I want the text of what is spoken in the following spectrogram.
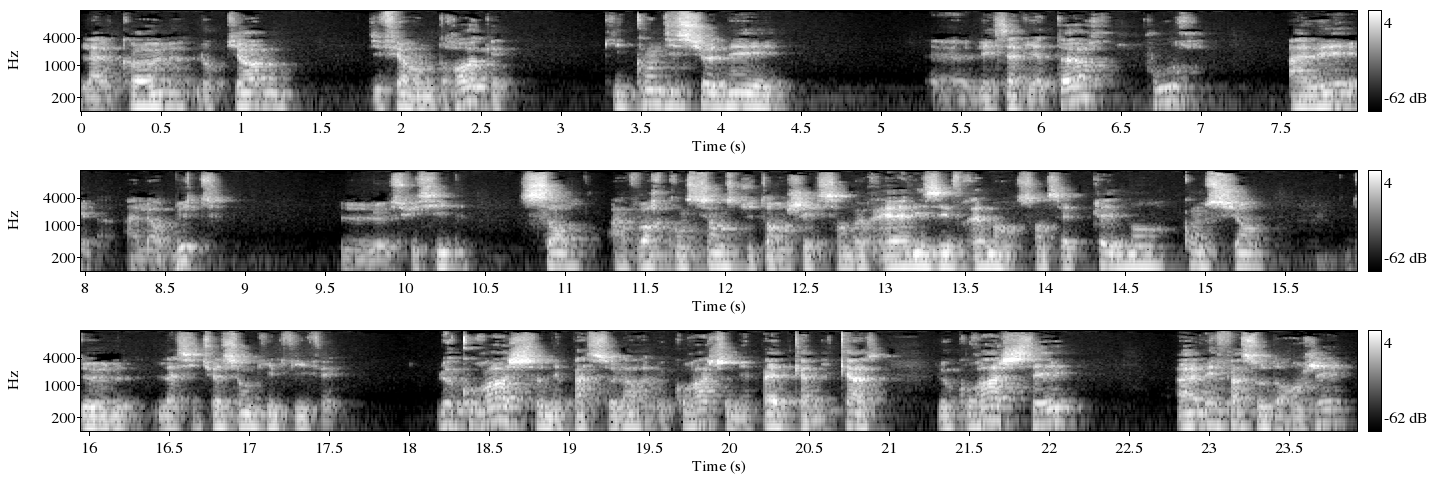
L'alcool, l'opium, différentes drogues qui conditionnaient euh, les aviateurs pour aller à leur but, le suicide, sans avoir conscience du danger, sans le réaliser vraiment, sans être pleinement conscient de la situation qu'ils vivaient. Le courage, ce n'est pas cela. Le courage, ce n'est pas être kamikaze. Le courage, c'est aller face au danger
